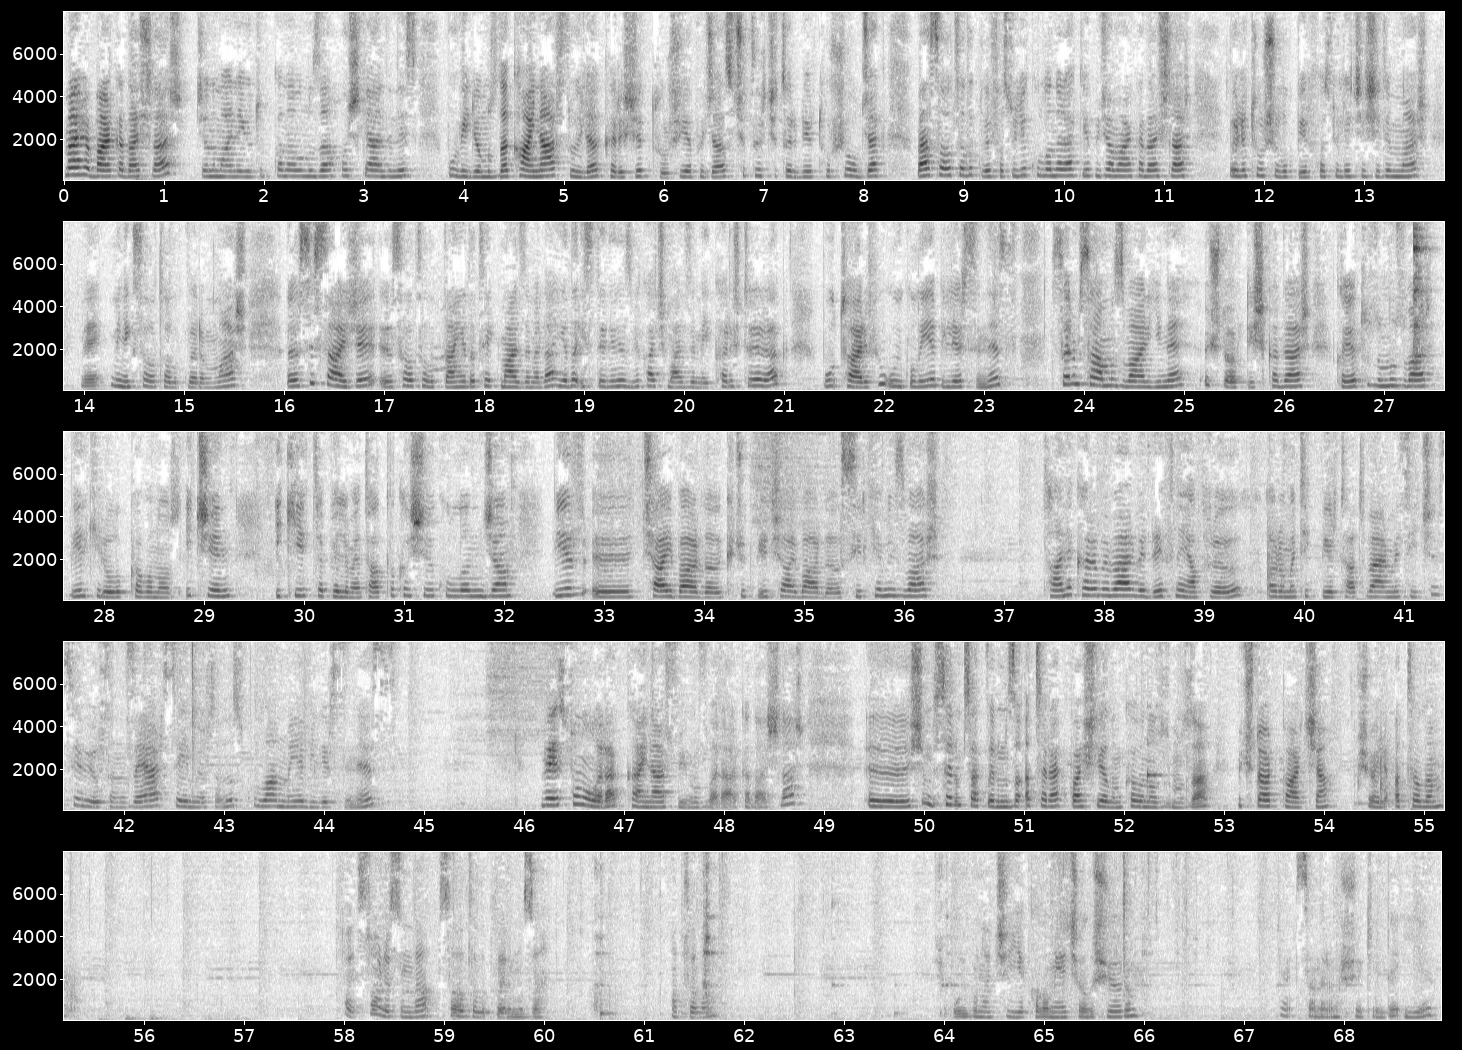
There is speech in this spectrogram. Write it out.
Merhaba arkadaşlar. Canım Anne YouTube kanalımıza hoş geldiniz. Bu videomuzda kaynar suyla karışık turşu yapacağız. Çıtır çıtır bir turşu olacak. Ben salatalık ve fasulye kullanarak yapacağım arkadaşlar. Böyle turşuluk bir fasulye çeşidim var ve minik salatalıklarım var. Ee, Siz sadece e, salatalıktan ya da tek malzemeden ya da istediğiniz birkaç malzemeyi karıştırarak bu tarifi uygulayabilirsiniz. Sarımsağımız var yine 3-4 diş kadar. Kaya tuzumuz var. 1 kiloluk kavanoz için 2 tepeleme tatlı kaşığı kullanacağım. Bir e, çay bardağı, küçük bir çay bardağı sirkemiz var. Tane karabiber ve defne yaprağı aromatik bir tat vermesi için seviyorsanız eğer sevmiyorsanız kullanmayabilirsiniz. Ve son olarak kaynar suyumuz var arkadaşlar. Ee, şimdi sarımsaklarımızı atarak başlayalım kavanozumuza. 3-4 parça şöyle atalım. Evet sonrasında salatalıklarımızı atalım. Şu uygun açıyı yakalamaya çalışıyorum. Evet sanırım şu şekilde iyi.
